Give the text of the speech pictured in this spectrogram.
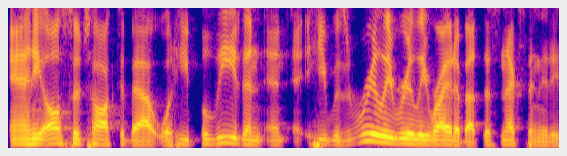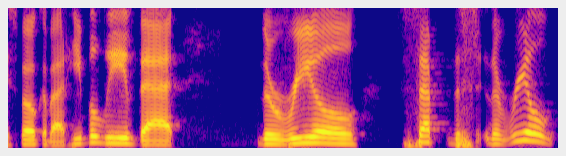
and he also talked about what he believed, and, and he was really, really right about this next thing that he spoke about. He believed that the real sep- the, the real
